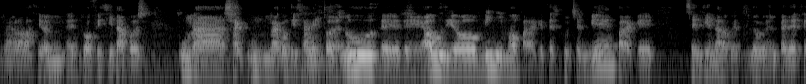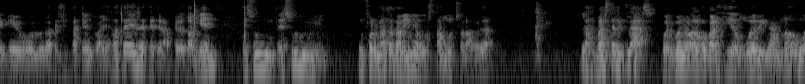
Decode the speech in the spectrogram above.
una grabación en tu oficina, pues una, un acondicionamiento de luz, de, audio mínimo para que te escuchen bien, para que se entienda lo que el PDF que, o la presentación que vayas a hacer, etcétera. Pero también es un, es un, un formato que a mí me gusta mucho, la verdad. Las masterclass, pues bueno, algo parecido a un webinar, ¿no?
